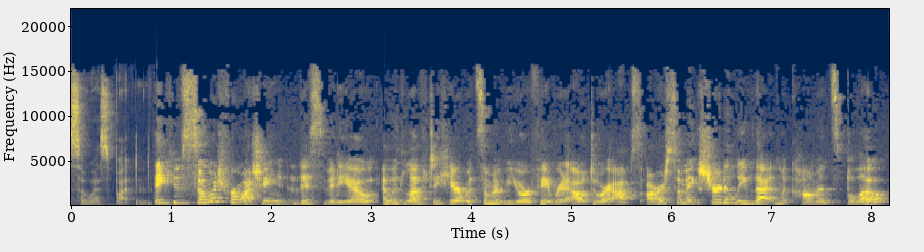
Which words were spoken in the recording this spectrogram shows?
SOS button. Thank you so much for watching this video. I would love to hear what some of your favorite outdoor apps are, so make sure to leave that in the comments below.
